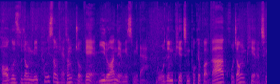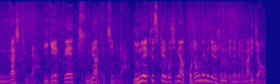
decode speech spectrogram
버그 수정 및 편의성 개선 쪽에 이러한 내용이 있습니다. 모든 피해 증폭 효과가 고정 피해를 증가시킵니다. 이게 꽤 중요한 패치입니다. 누누의 Q 스킬을 보시면 보시면 고정 데미지를 주는 개념이란 말이죠.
